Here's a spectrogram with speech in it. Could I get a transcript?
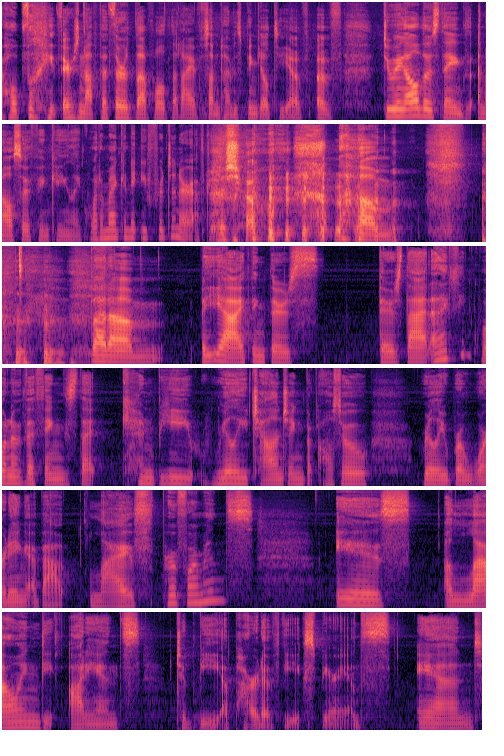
hopefully there's not the third level that I've sometimes been guilty of of doing all those things and also thinking like what am I going to eat for dinner after the show? Um, but um but yeah I think there's there's that. And I think one of the things that can be really challenging but also really rewarding about live performance is allowing the audience to be a part of the experience. And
